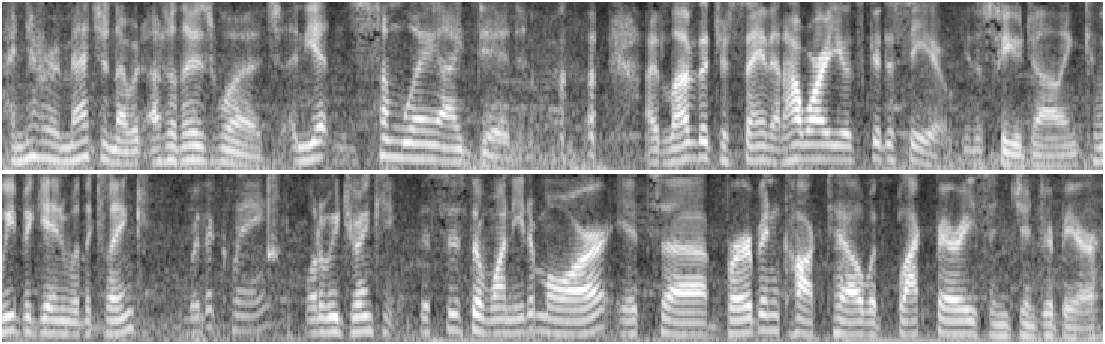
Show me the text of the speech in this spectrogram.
I never imagined I would utter those words, and yet in some way I did. I love that you're saying that. How are you? It's good to see you. Good to see you, darling. Can we begin with a clink? With a clink. What are we drinking? This is the Juanita Moore. It's a bourbon cocktail with blackberries and ginger beer.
